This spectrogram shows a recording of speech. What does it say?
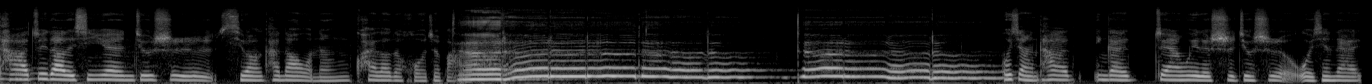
他最大的心愿就是希望看到我能快乐的活着吧。我想他应该最安慰的事就是我现在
